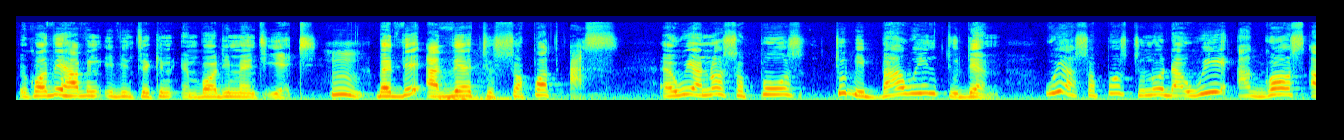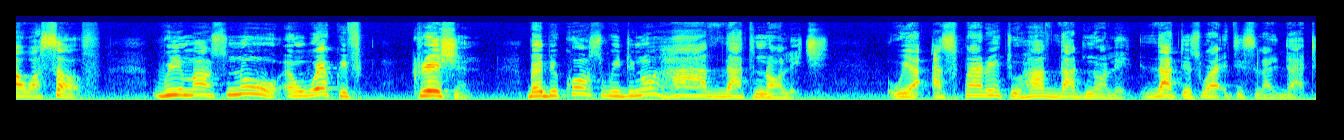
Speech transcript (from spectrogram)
because they haven't even taken embodiment yet. Hmm. But they are there to support us. And we are not supposed to be bowing to them. We are supposed to know that we are gods ourselves. We must know and work with creation. But because we do not have that knowledge, we are aspiring to have that knowledge. That is why it is like that.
